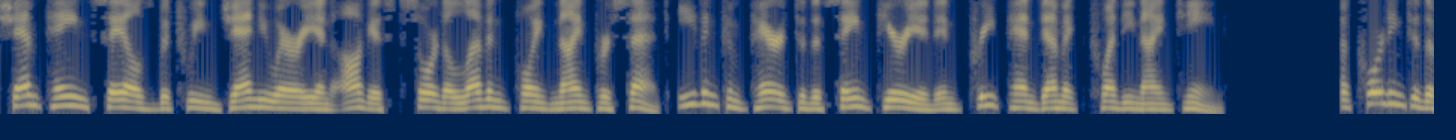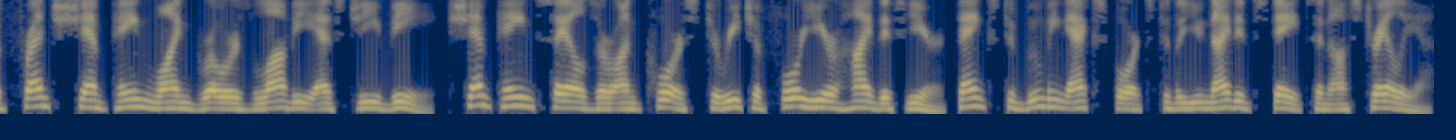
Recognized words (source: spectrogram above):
Champagne sales between January and August soared 11.9%, even compared to the same period in pre-pandemic 2019. According to the French Champagne Wine Growers Lobby SGV, champagne sales are on course to reach a four-year high this year, thanks to booming exports to the United States and Australia.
